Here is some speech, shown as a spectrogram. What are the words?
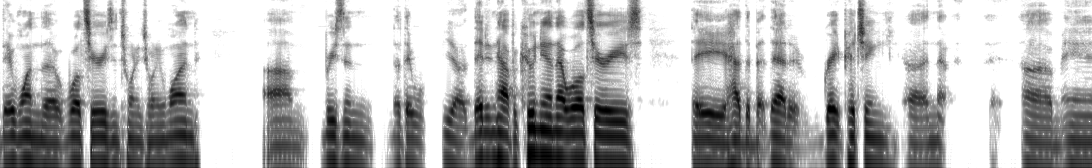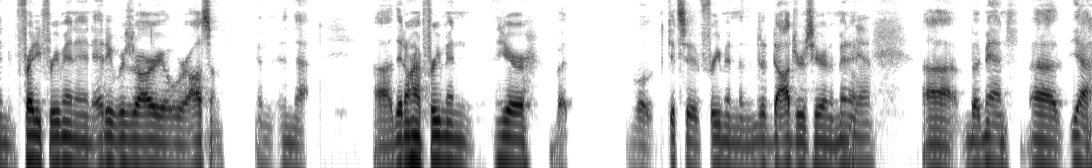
They won the World Series in 2021. Um, reason that they, you know, they didn't have Acuna in that World Series. They had the they had a great pitching uh, in that, um, and Freddie Freeman and Eddie Rosario were awesome in, in that. Uh, they don't have Freeman here, but we'll get to Freeman and the Dodgers here in a minute. Yeah. Uh, but man, uh, yeah,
